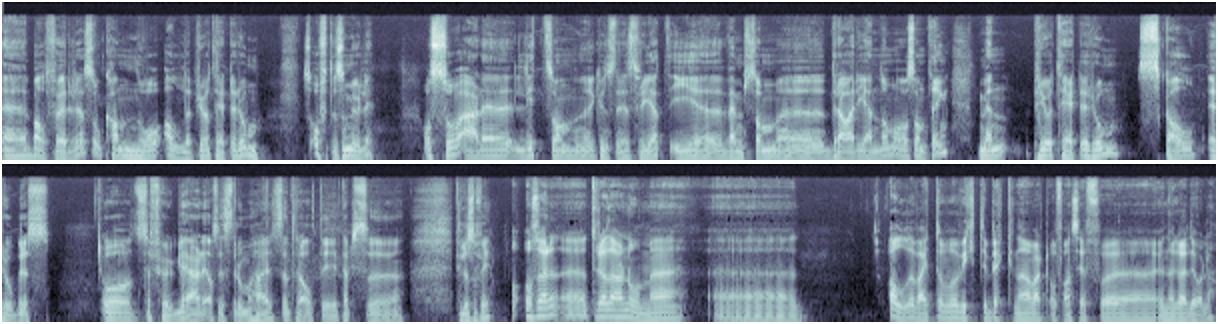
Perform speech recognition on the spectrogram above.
eh, ballførere som kan nå alle prioriterte rom, så ofte som mulig. Og så er det litt sånn kunstnerisk frihet i hvem som drar igjennom og sånne ting, men prioriterte rom skal erobres. Og selvfølgelig er det assistrommet her sentralt i Peps uh, filosofi. Og så det, uh, tror jeg det har noe med uh, Alle veit hvor viktig bekkene har vært offensivt for, under Guardiola.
